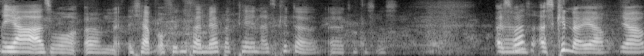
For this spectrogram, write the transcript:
Ja, also ähm, ich habe auf jeden Fall mehr Bakterien als Kinder äh, tatsächlich. Als Ja. was? Als Kinder, ja. Ja.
